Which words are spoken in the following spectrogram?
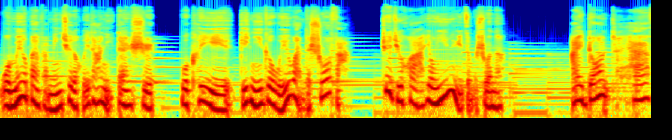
我没有办法明确的回答你，但是我可以给你一个委婉的说法。这句话用英语怎么说呢？I don't have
